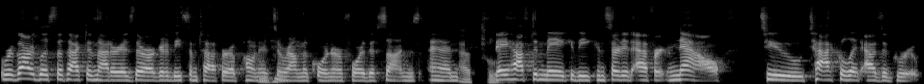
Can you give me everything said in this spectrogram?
regardless, the fact of the matter is there are going to be some tougher opponents mm-hmm. around the corner for the Suns, and Absolutely. they have to make the concerted effort now to tackle it as a group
